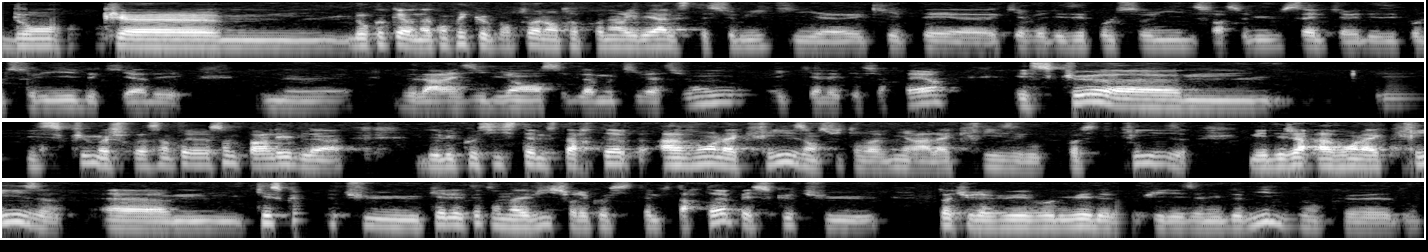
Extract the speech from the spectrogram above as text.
donc, euh, donc, ok, on a compris que pour toi, l'entrepreneur idéal, c'était celui qui, euh, qui, était, euh, qui avait des épaules solides, enfin celui ou celle qui avait des épaules solides, qui a de la résilience et de la motivation et qui a été sur Terre. Est-ce que, est-ce que, moi, je trouve ça intéressant de parler de, de l'écosystème startup avant la crise. Ensuite, on va venir à la crise et au post-crise. Mais déjà, avant la crise, que tu, quel était ton avis sur l'écosystème startup? Est-ce que tu, toi, tu l'as vu évoluer depuis les années 2000, donc, donc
